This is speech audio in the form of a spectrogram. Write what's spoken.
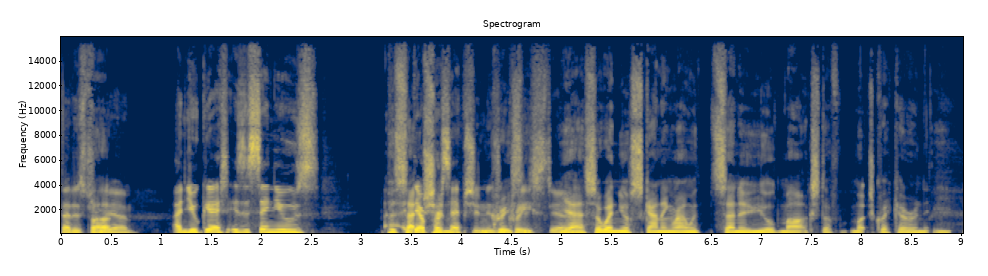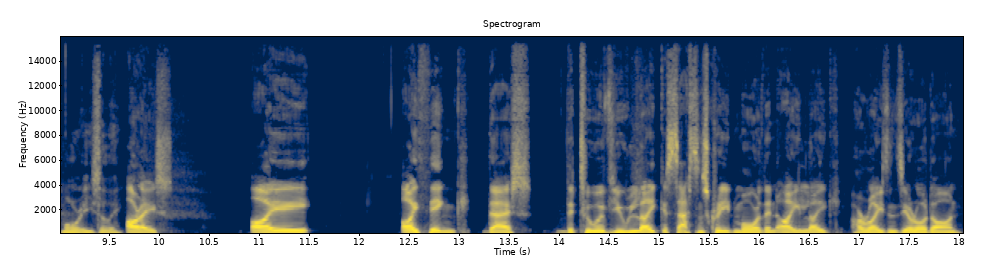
That is true, But- yeah. And you get, is the Senu's uh, Perception, their perception is increases. increased, yeah. so when you're scanning around with Senu, you'll mark stuff much quicker and e- more easily. All right. I I think that the two of you like Assassin's Creed more than I like Horizon Zero Dawn.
